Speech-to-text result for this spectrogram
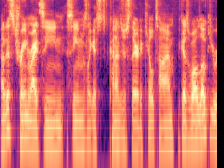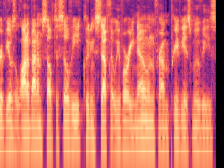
Now this train ride scene seems like it's kind of just there to kill time, because while Loki reveals a lot about himself to Sylvie, including stuff that we've already known from previous movies,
